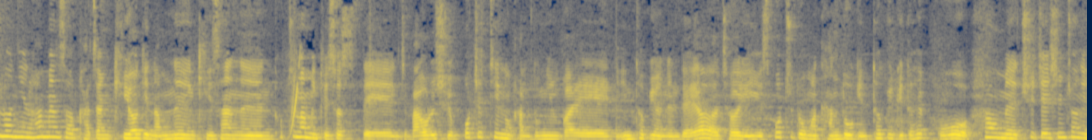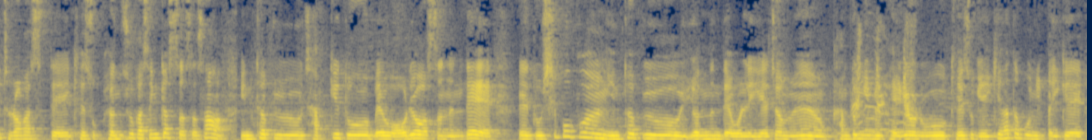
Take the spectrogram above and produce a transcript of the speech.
통신원일 하면서 가장 기억에 남는 기사는 토트넘에 계셨을 때 이제 마우리시오 포체티노 감독님과의 인터뷰였는데요. 저희 스포츠 동화 단독 인터뷰기도 했고 처음에 취재 신청이 들어갔을 때 계속 변수가 생겼어서 인터뷰 잡기도 매우 어려웠었는데 그래도 15분 인터뷰였는데 원래 예정은 감독님의 배려로 계속 얘기하다 보니까 이게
